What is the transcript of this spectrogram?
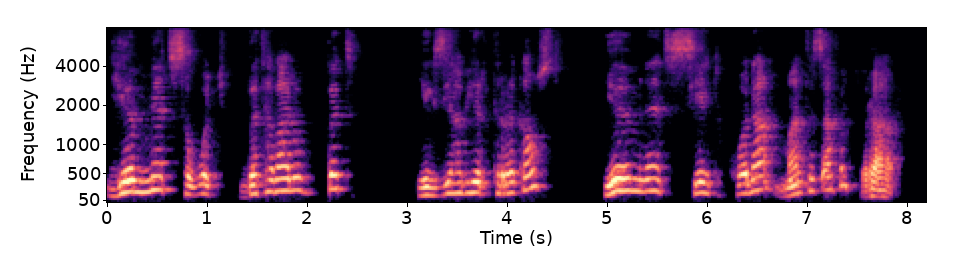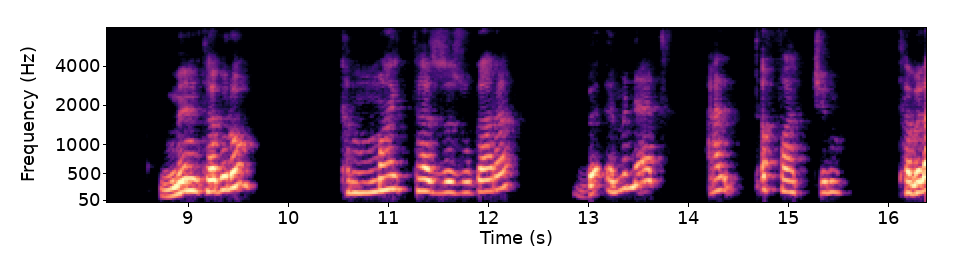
የእምነት ሰዎች በተባሉበት የእግዚአብሔር ትረካ ውስጥ የእምነት ሴት ሆና ማን ተጻፈች? ረሃብ ምን ተብሎ ከማይታዘዙ ጋራ በእምነት አልጠፋችም ተብላ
